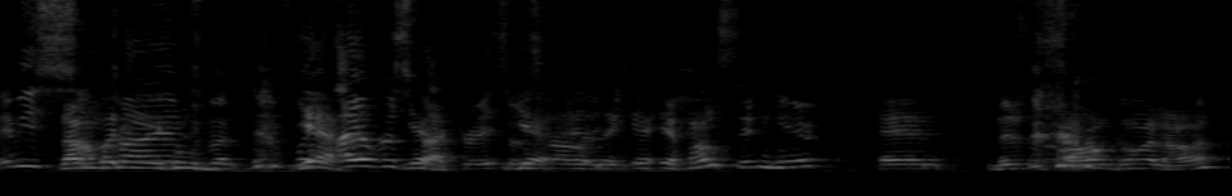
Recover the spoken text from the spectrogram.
Maybe Somebody sometimes, who- but definitely, Yeah, I have respect, right? So yeah, it's not and, like, like, if I'm sitting here and there's a song going on,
